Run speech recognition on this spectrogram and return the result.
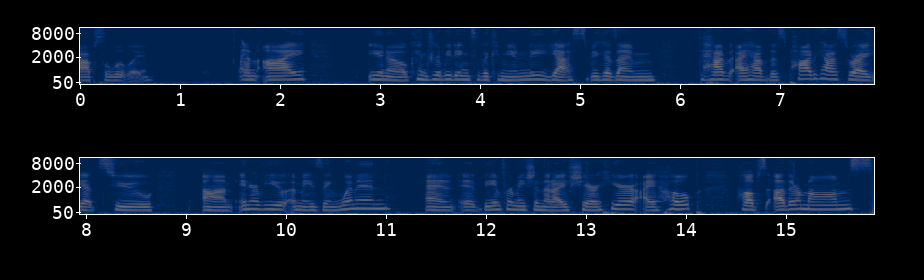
Absolutely. Am I, you know, contributing to the community? Yes, because I'm have I have this podcast where I get to um, interview amazing women and it, the information that I share here, I hope helps other moms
